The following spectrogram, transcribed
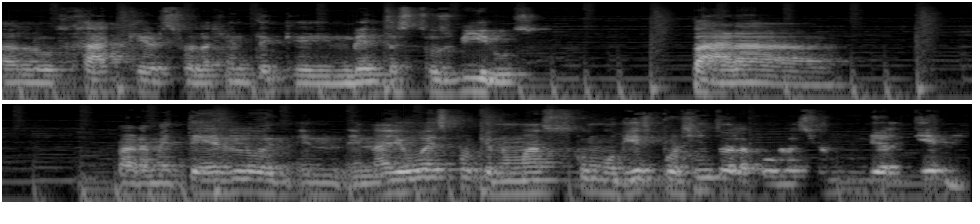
a los hackers o a la gente que inventa estos virus para, para meterlo en, en- en iOS porque nomás como 10% de la población mundial tiene.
